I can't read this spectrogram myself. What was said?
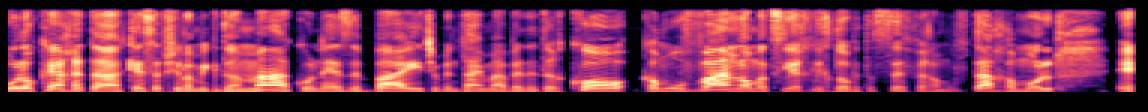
הוא לוקח את הכסף של המקדמה, קונה איזה בית שבינתיים מאבד את ערכו. כמובן לא מצליח לכתוב את הספר המובטח, המו"ל אה,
